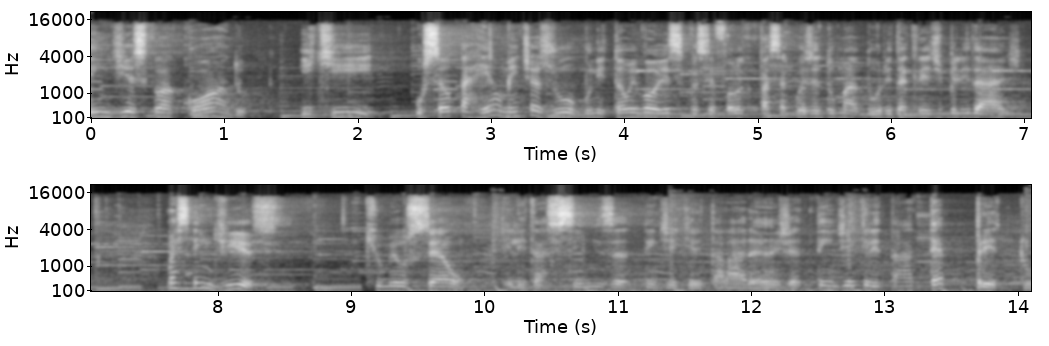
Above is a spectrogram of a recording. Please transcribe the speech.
Tem dias que eu acordo e que o céu tá realmente azul, bonitão igual esse que você falou que passa coisa do maduro e da credibilidade. Mas tem dias que o meu céu, ele tá cinza, tem dia que ele tá laranja, tem dia que ele tá até preto.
